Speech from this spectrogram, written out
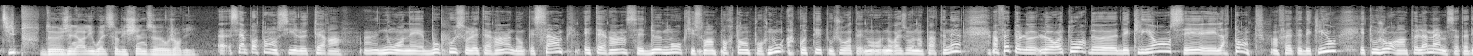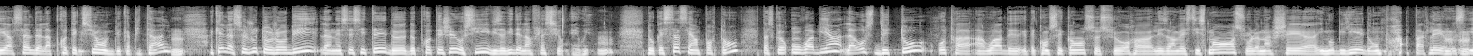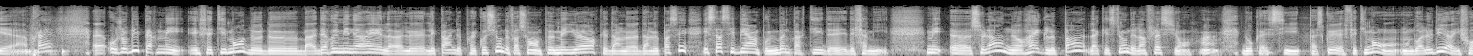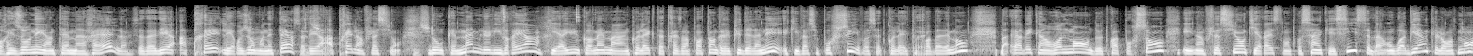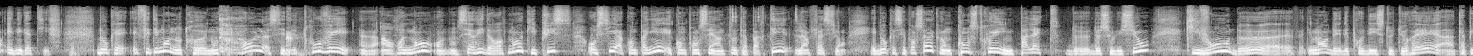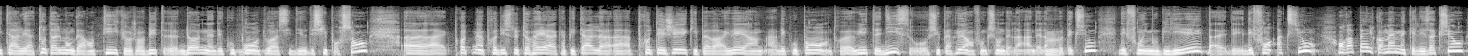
type de Generali Well Solutions aujourd'hui? Euh, c'est important aussi le terrain. Hein. Nous, on est beaucoup sur le terrain, donc simple et terrain, c'est deux mots qui sont importants pour nous, à côté toujours de nos, nos réseaux, nos partenaires. En fait, le, retour des clients, c'est l'attente en fait des clients est toujours un peu la même, c'est-à-dire celle de la protection du capital, mmh. à laquelle s'ajoute aujourd'hui la nécessité de, protéger aussi vis-à-vis de l'inflation. Et eh oui. Hein. Donc ça, c'est important parce qu'on voit bien la hausse des taux, outre à avoir des conséquences sur euh, les investissements, sur le marché euh, immobilier dont on pourra parler aussi mm. après, euh, aujourd'hui permet effectivement de, de, bah, rémunérer l'épargne de précaution de façon un peu meilleure que dans le, dans le passé. Et ça, c'est bien pour une bonne partie des, familles. Mais cela ne règle pas la question de l'inflation. Hein. Donc, si, parce que effectivement, on, doit le dire, il faut raisonner en termes réels, c'est-à-dire après les raisons monétaires, c'est-à-dire après l'inflation. Donc, même le livret A, qui a eu quand même un collecte très important de depuis de l'année et qui va se poursuivre cette collecte probablement, bah, avec un rendement de 3% et une inflation qui reste entre 5 et 6, bah, on voit bien que le rendement est négatif. Donc effectivement, notre, notre rôle, c'est de trouver un rendement, une série de rendements qui puissent aussi accompagner et compenser en toute partie l'inflation. Et donc c'est pour ça qu'on construit une palette de, solutions qui vont de, euh, effectivement, des, produits structurés, un capital totalement garanti qui aujourd'hui donne des coupons de 6%, euh, un produit structuré à capital à protégé qui peuvent arriver à, des coupons entre 8 et 10 ou supérieurs en fonction de la, de la hmm. protection, des fonds immobiliers, bah, des, fonds actions. On rappelle quand même que les actions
